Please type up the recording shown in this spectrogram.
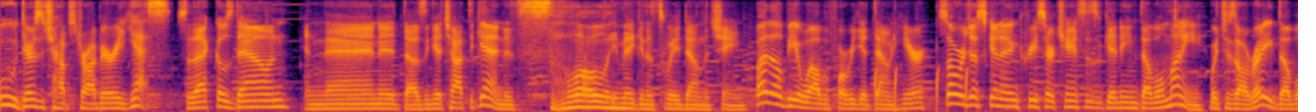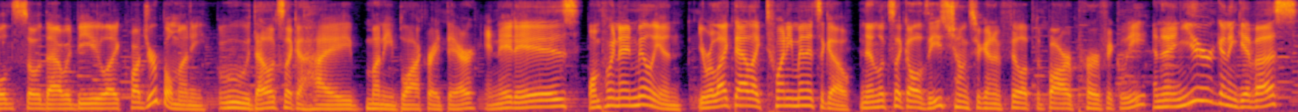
ooh, there's a chopped strawberry. Yes. So that goes down and then it doesn't get chopped again. It's slowly making its way down the chain, but it'll be a while before we get down here. So we're just gonna increase our chances of getting double money, which is already doubled. So that would be like quadruple money. Ooh, that looks like a high money block right there. And it is 1.9 million. You were like that like 20 minutes ago. And then it looks like all these chunks are gonna fill up the bar perfectly. And then you're gonna give us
